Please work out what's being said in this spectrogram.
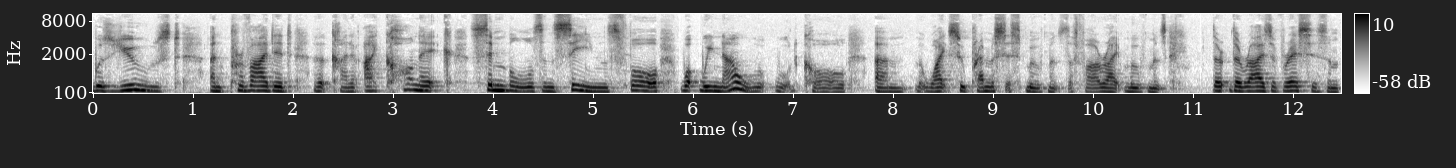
was used and provided a kind of iconic symbols and scenes for what we now w- would call um, white supremacist movements, the far right movements, the, the rise of racism.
